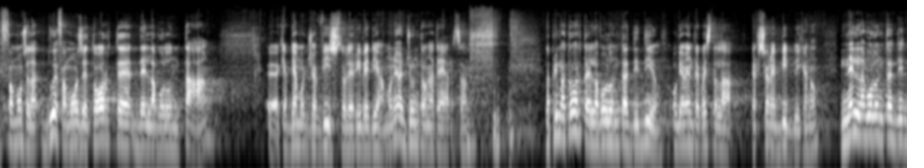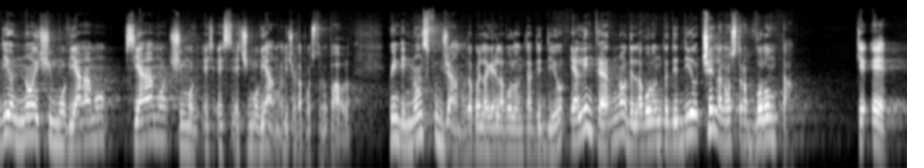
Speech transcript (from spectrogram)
famose, due famose torte della volontà, eh, che abbiamo già visto, le rivediamo, ne ho aggiunta una terza. la prima torta è la volontà di Dio, ovviamente questa è la versione biblica, no? Nella volontà di Dio noi ci muoviamo, siamo ci muovi- e, e, e ci muoviamo, dice l'Apostolo Paolo. Quindi non sfuggiamo da quella che è la volontà di Dio e all'interno della volontà di Dio c'è la nostra volontà, che è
